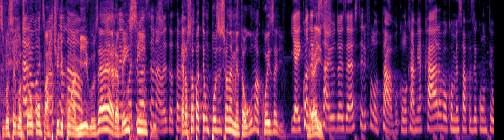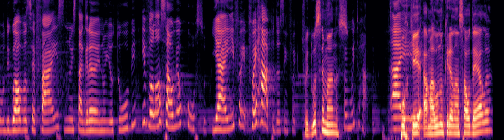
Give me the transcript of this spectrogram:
se você gostou, Era compartilhe com amigos. Era, meio bem simples. Exatamente. Era só pra ter um posicionamento, alguma coisa ali. E aí, quando Era ele isso. saiu do exército, ele falou: tá, vou colocar minha cara, vou começar a fazer conteúdo igual você faz no Instagram e no YouTube, e vou lançar o meu curso. E aí foi, foi rápido, assim, foi, Foi duas semanas. foi muito rápido. Aí, Porque a Malu não queria lançar o dela,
